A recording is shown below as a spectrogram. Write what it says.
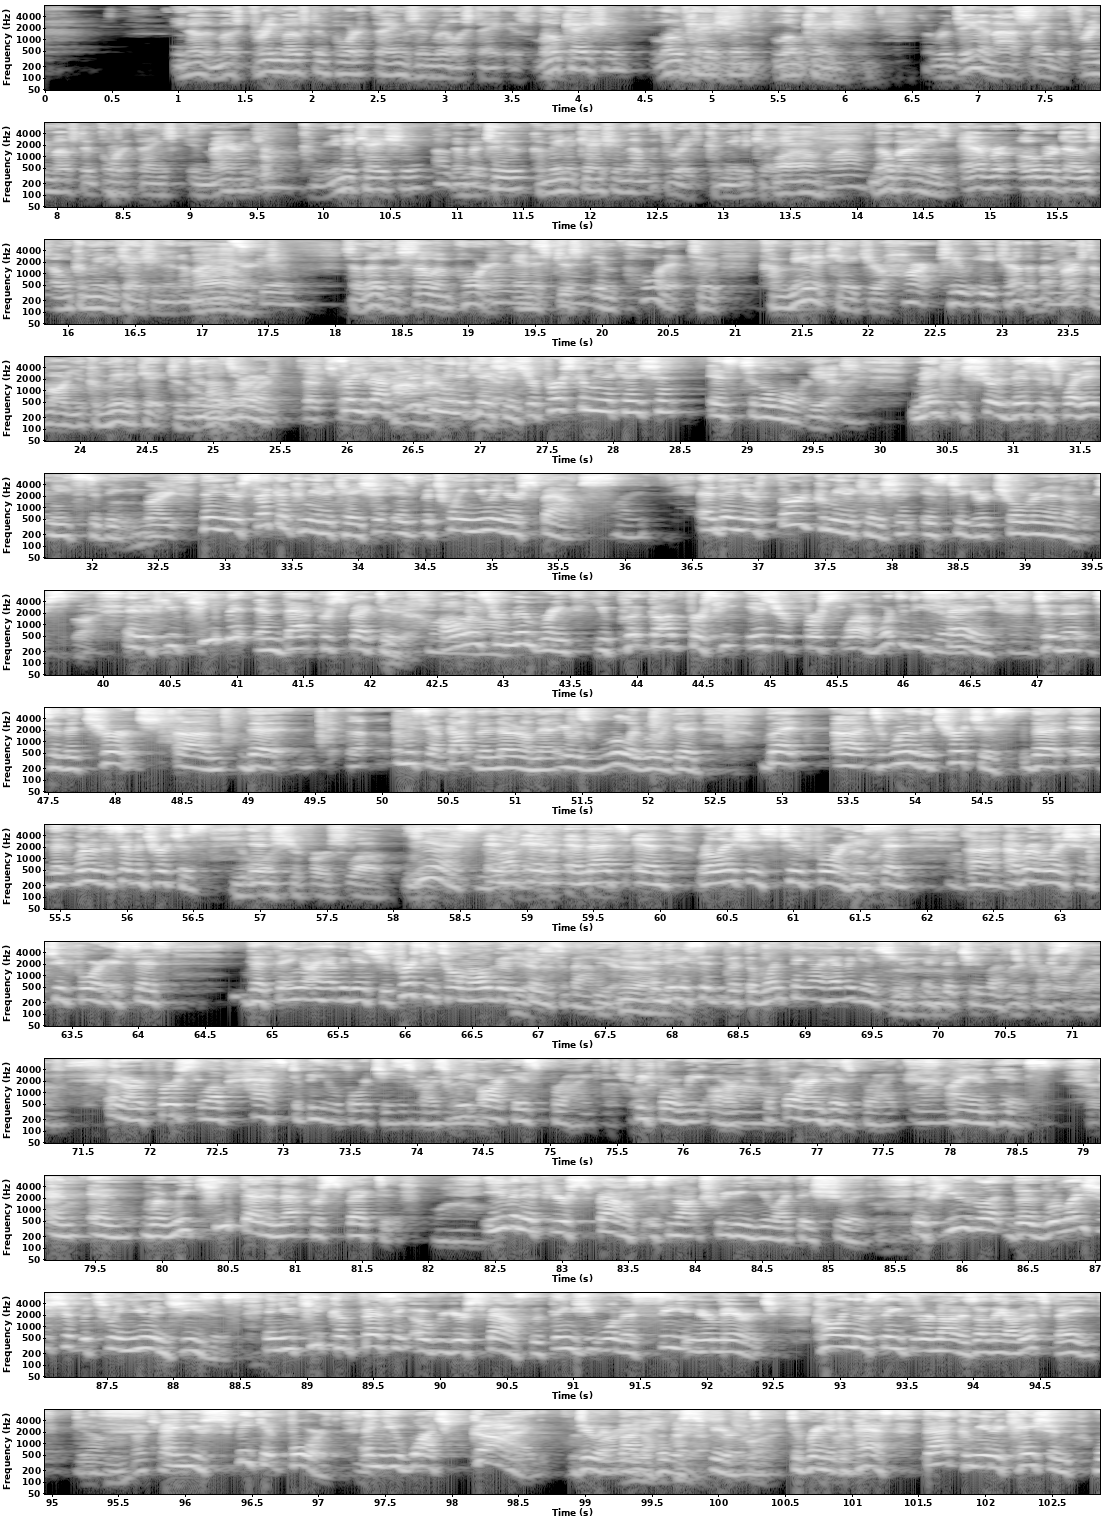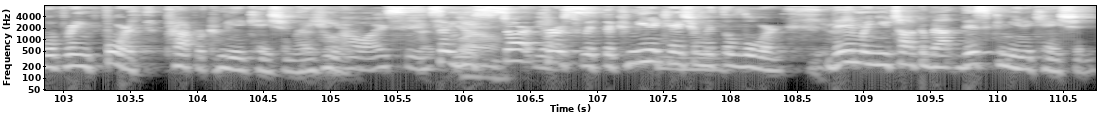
You know the most three most important things in real estate is location, location, location. So Regina and I say the three most important things in marriage: communication. Oh, number good. two, communication. Number three, communication. Wow. Wow. Nobody has ever overdosed on communication in a Wow. marriage. Good. So those are so important, That and is it's just important to communicate your heart to each other. But first of all, you communicate to the to the Lord. Lord. right. So you got three communications. yes. Your first communication is to the Lord. Yes, Making sure this is what it needs to be. Right. Then your second communication is between you and your spouse. Right. And then your third communication is to your children and others. Right. And if you keep it in that perspective, Yes. always remembering you put God first. He is your first love. What did he say right. to the to the church? Um, the uh, let me see. I've got the note on that. It was really really good. But uh, to one of the churches, the, the one of the seven churches. You in- lost your first love. Yes, and, Love and, and that's in Revelations 2 4. He said, uh, uh, Revelations 2 4, it says, the thing I have against you. First, he told him all good Yes. things about him. Yes. Yeah. And then he said, but the one thing I have against you is mm-hmm. that you left Left your your first, first love. love. And our first love has to be the Lord Jesus Christ. We are his bride That's right. before we are, before I'm his bride, I am his. And, and when we keep that in that perspective, even if your spouse is not treating you like they should, mm-hmm. if you let the relationship between you and Jesus and you keep confessing over your spouse the things you want to see in your marriage, calling those things that are not as though they are, that's faith. Yeah. That's mm-hmm. right. And you speak it forth mm-hmm. and you watch God do it by the Holy Spirit right. to bring it to pass. That communication will bring forth proper communication right here. oh, I see. So you start Yes. first with the communication with the Lord. Then when you talk about this communication,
